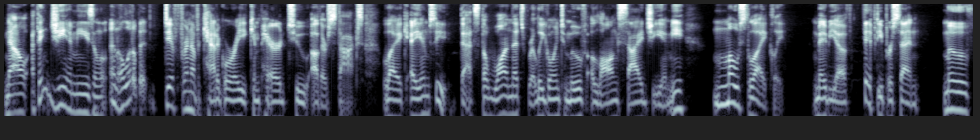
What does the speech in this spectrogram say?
Now, I think GME is in a little bit different of a category compared to other stocks like AMC. That's the one that's really going to move alongside GME, most likely. Maybe a 50% move,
